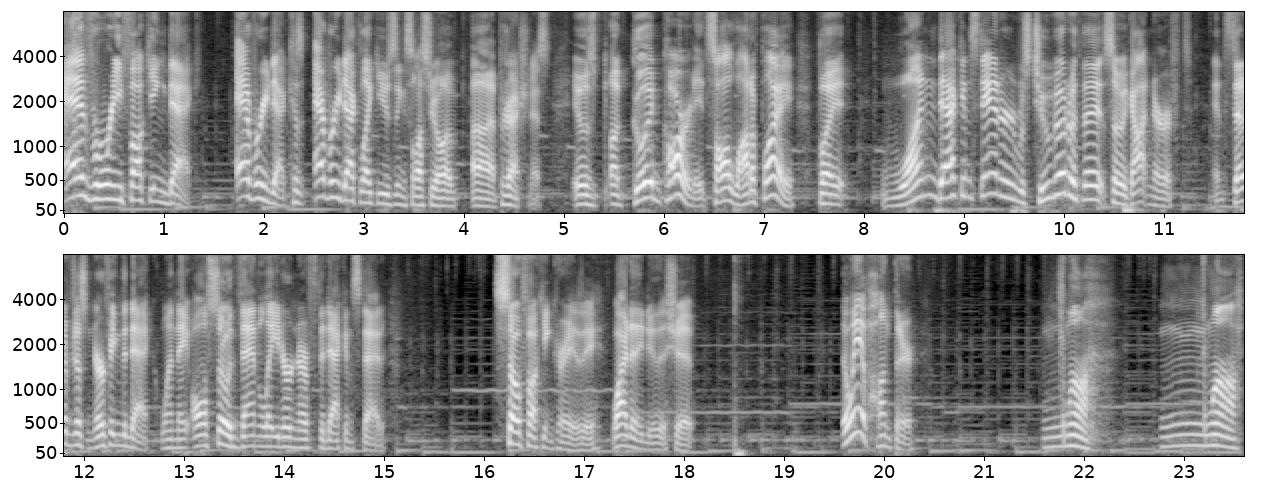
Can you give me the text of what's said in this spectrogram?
every fucking deck, every deck, because every deck like using Celestial uh, Projectionist. It was a good card. It saw a lot of play, but one deck in Standard was too good with it, so it got nerfed. Instead of just nerfing the deck, when they also then later nerfed the deck instead. So fucking crazy. Why do they do this shit? Then we have Hunter. Mwah. Mwah.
